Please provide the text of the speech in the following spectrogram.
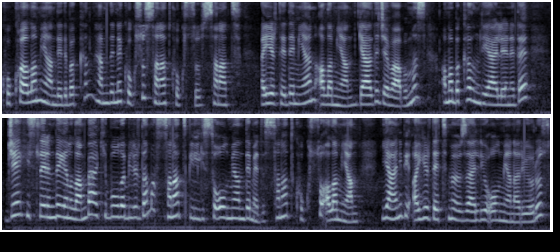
koku alamayan dedi bakın. Hem de ne kokusu? Sanat kokusu. Sanat ayırt edemeyen, alamayan. Geldi cevabımız. Ama bakalım diğerlerine de. C hislerinde yanılan belki bu olabilirdi ama sanat bilgisi olmayan demedi. Sanat kokusu alamayan yani bir ayırt etme özelliği olmayan arıyoruz.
